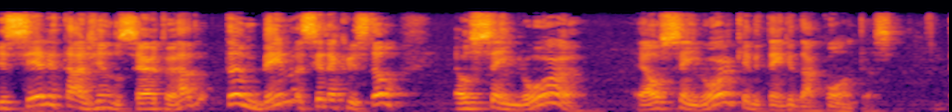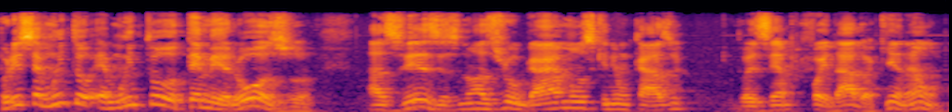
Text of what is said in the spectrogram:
E se ele está agindo certo ou errado, também, se ele é cristão, é o Senhor, é ao Senhor que ele tem que dar contas. Por isso é muito, é muito temeroso às vezes, nós julgarmos, que nem um caso do exemplo que foi dado aqui, não,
